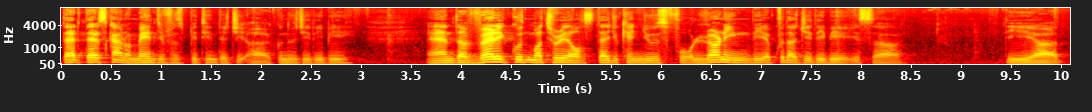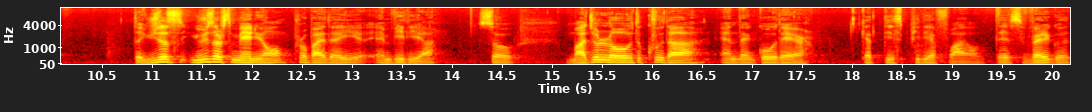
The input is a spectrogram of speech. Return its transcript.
that that's kind of main difference between the G, uh, GNU GDB and the very good materials that you can use for learning the CUDA GDB is uh, the uh, the users users manual provided by NVIDIA. So module load CUDA and then go there, get this PDF file. That's very good.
